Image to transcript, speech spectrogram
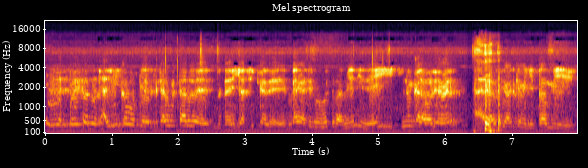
Y después cuando salí como que empecé a gustar de, de Jessica de Mega, sí me gusta también y de ahí nunca la volví a ver. A la última vez que me quitó mi,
